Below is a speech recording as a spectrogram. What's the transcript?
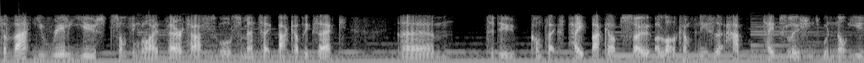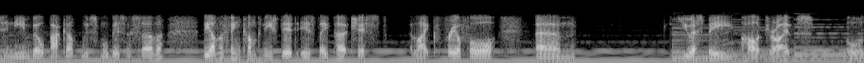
for that you really used something like Veritas or Symantec Backup Exec um, to do complex tape backups. So a lot of companies that had tape solutions were not using the inbuilt backup with Small Business Server. The other thing companies did is they purchased like three or four um, USB hard drives or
